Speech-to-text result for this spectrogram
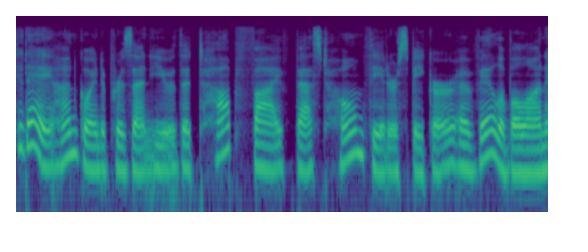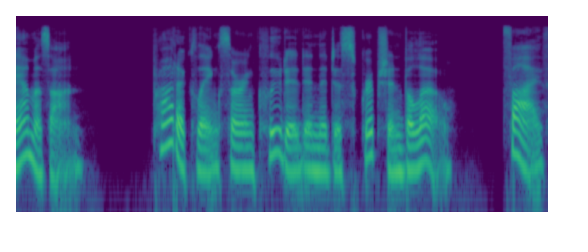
Today, I'm going to present you the top 5 best home theater speaker available on Amazon. Product links are included in the description below. 5.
